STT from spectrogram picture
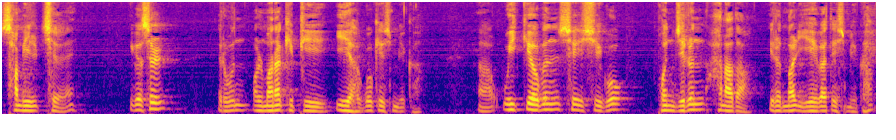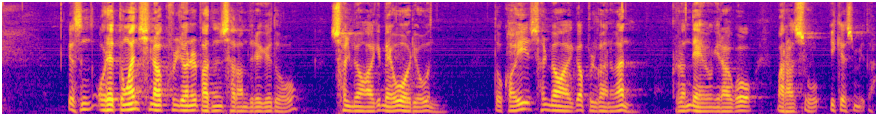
삼일체 이것을 여러분 얼마나 깊이 이해하고 계십니까? 아, 위격은 셋이고 본질은 하나다. 이런 말 이해가 되십니까? 이것은 오랫동안 신학 훈련을 받은 사람들에게도 설명하기 매우 어려운 또 거의 설명하기가 불가능한 그런 내용이라고 말할 수 있겠습니다.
